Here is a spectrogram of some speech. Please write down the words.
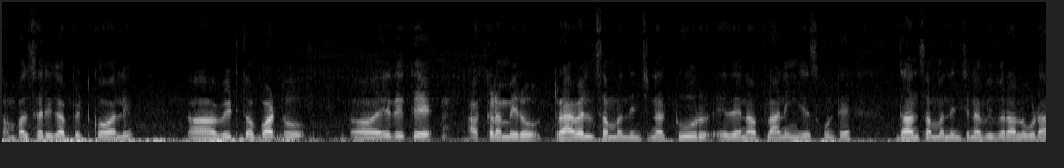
కంపల్సరీగా పెట్టుకోవాలి. వీటితో పాటు ఏదైతే అక్కడ మీరు ట్రావెల్ సంబంధించిన టూర్ ఏదైనా ప్లానింగ్ చేసుకుంటే దానికి సంబంధించిన వివరాలు కూడా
